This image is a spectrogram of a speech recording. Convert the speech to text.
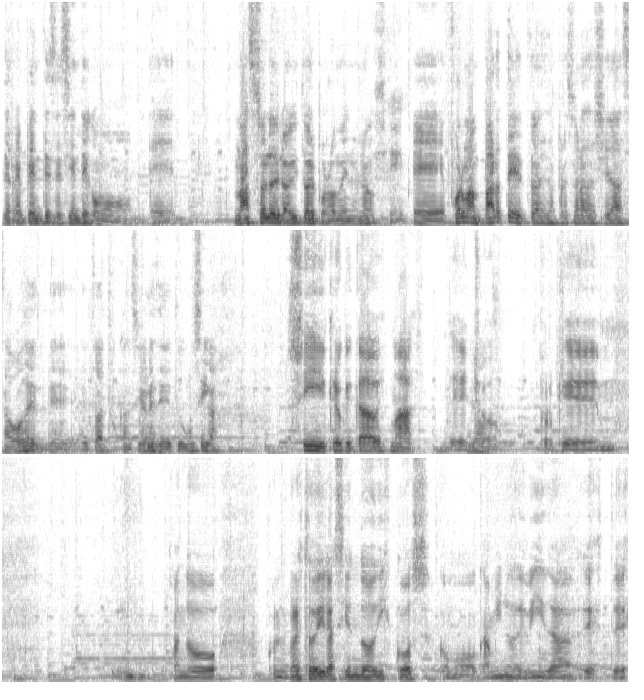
de repente se siente como eh, más solo de lo habitual por lo menos, ¿no? Sí. Eh, ¿Forman parte de todas esas personas allegadas a vos, de, de- de todas tus canciones, de tu música? Sí, creo que cada vez más, de hecho, porque mm, cuando con, con esto de ir haciendo discos como camino de vida, este,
